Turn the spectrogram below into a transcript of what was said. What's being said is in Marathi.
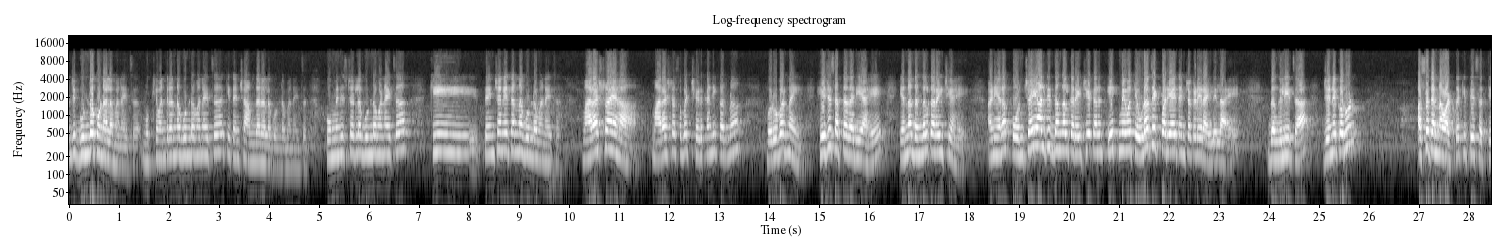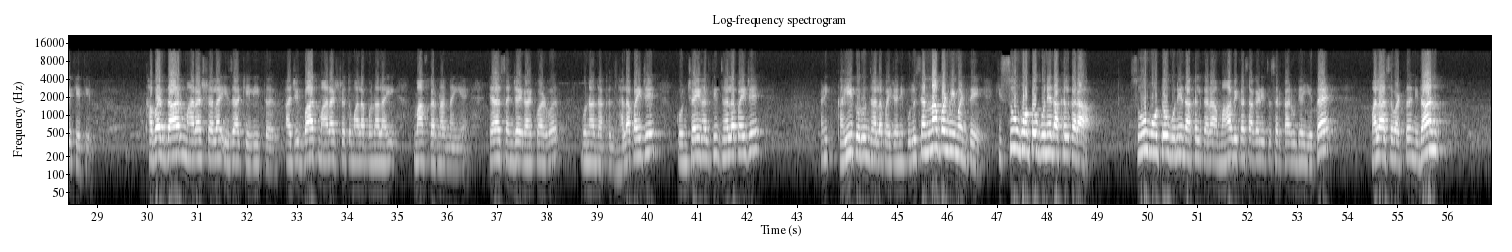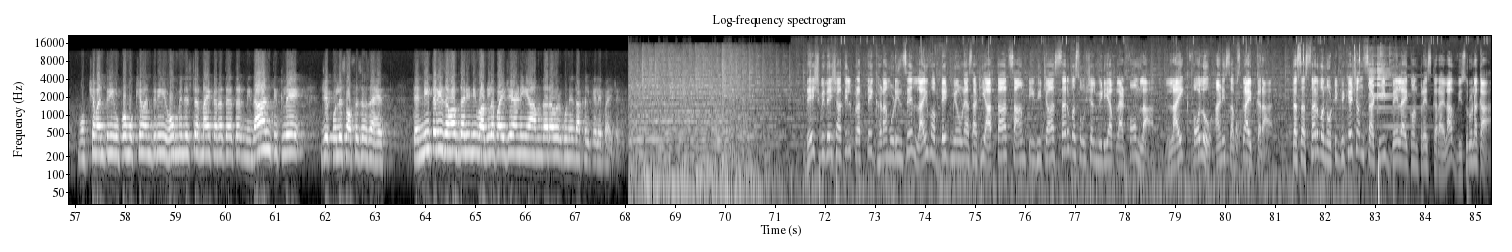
म्हणजे गुंड कोणाला म्हणायचं? मुख्यमंत्र्यांना गुंड म्हणायचं की त्यांच्या आमदाराला गुंड म्हणायचं? होम मिनिस्टरला गुंड म्हणायचं की त्यांच्या नेत्यांना गुंड म्हणायचं? महाराष्ट्र आहे हा. महाराष्ट्रासोबत छेडखानी करणं बरोबर नाही. हे जे सत्ताधारी आहे यांना दंगल करायची आहे. आणि याला कोणत्याही हालतीत दंगल करायची आहे कारण एकमेव तेवढाच एक पर्याय त्यांच्याकडे राहिलेला आहे दंगलीचा जेणेकरून असं त्यांना वाटतं की ते सत्तेत येतील. खबरदार महाराष्ट्राला इजा केली तर अजिबात महाराष्ट्र तुम्हाला कोणालाही माफ करणार नाही आहे त्या संजय गायकवाडवर गुन्हा दाखल झाला पाहिजे कोणत्याही हलतीत झाला पाहिजे आणि काही करून झाला पाहिजे. आणि पोलिसांना पण मी म्हणते की सुमोठो गुन्हे दाखल करा. सु मोठो गुन्हे दाखल करा. महाविकास आघाडीचं सरकार उद्या येत आहे मला असं वाटतं निदान मुख्यमंत्री उपमुख्यमंत्री होम मिनिस्टर नाही करत आहे तर निदान तिथले जे पोलीस ऑफिसर्स आहेत त्यांनी तरी जबाबदारीने वागलं पाहिजे आणि या आमदारावर गुन्हे दाखल केले पाहिजे. देश विदेशातील प्रत्येक घडामोडींचे लाईव्ह अपडेट मिळवण्यासाठी आता साम टीव्हीच्या सर्व सोशल मीडिया प्लॅटफॉर्मला लाईक फॉलो आणि सबस्क्राईब करा. तसंच सर्व नोटिफिकेशनसाठी बेल आयकॉन प्रेस करायला विसरू नका.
